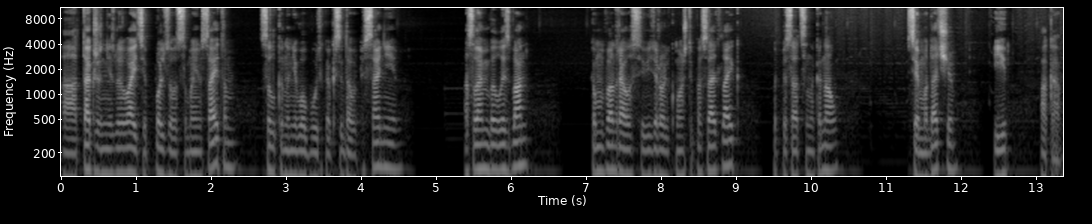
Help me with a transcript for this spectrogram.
А также не забывайте пользоваться моим сайтом, ссылка на него будет, как всегда, в описании. А с вами был Избан. Кому понравился видеоролик, можете поставить лайк, подписаться на канал. Всем удачи и пока.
